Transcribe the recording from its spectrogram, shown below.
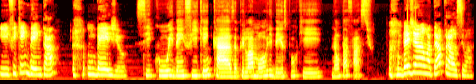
E fiquem bem, tá? Um beijo. Se cuidem, fiquem em casa, pelo amor de Deus, porque não tá fácil. Um beijão, até a próxima!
